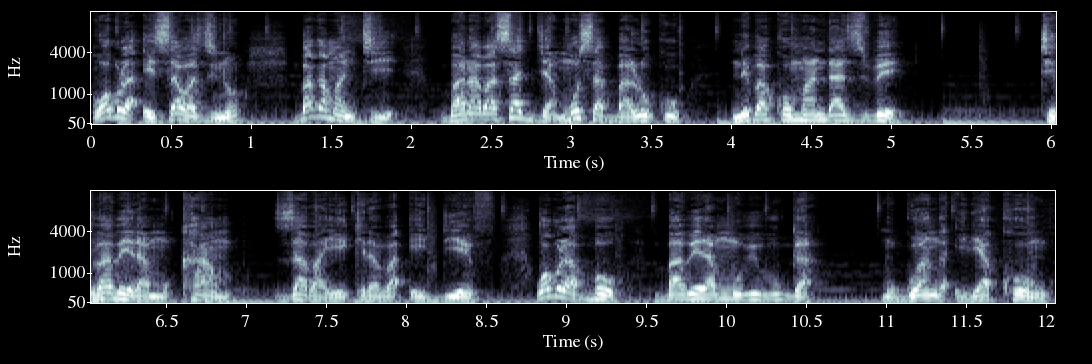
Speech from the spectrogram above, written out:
Wabula essaawa zino bagamba nti bano abasajja musa baluku ne bakomandas be tebabeera mu kampu z'abayekera ba adf wabula bo babeera mu bibuga mu ggwanga erya congo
